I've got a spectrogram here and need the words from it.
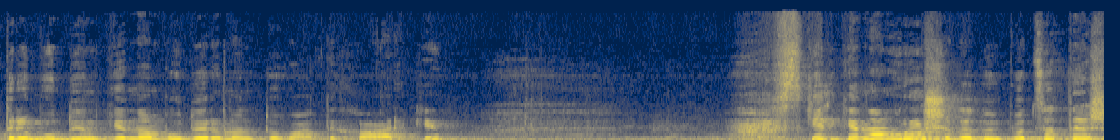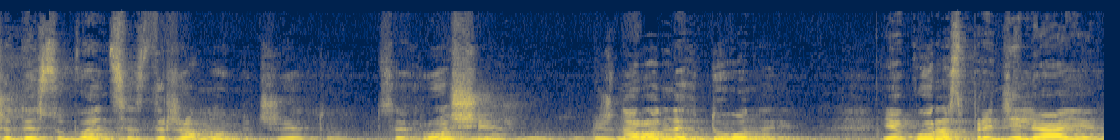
три будинки нам буде ремонтувати Харків. Скільки нам грошей дадуть? Бо це теж іде субвенція з державного бюджету. Це гроші міжнародних донорів, яку розподіляє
